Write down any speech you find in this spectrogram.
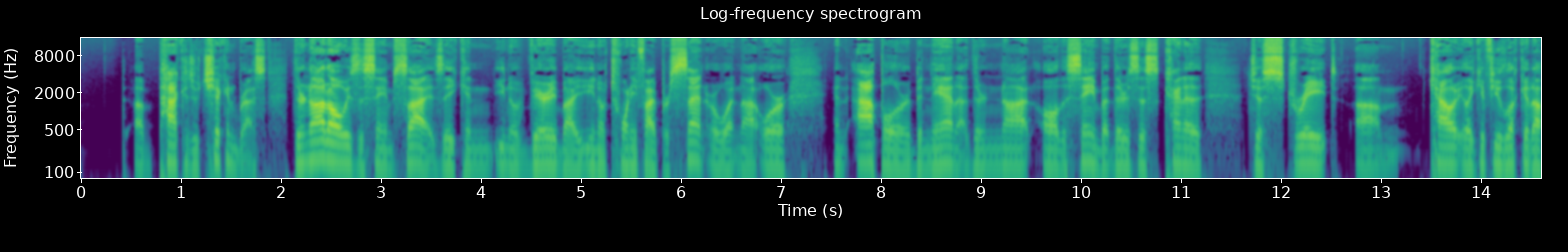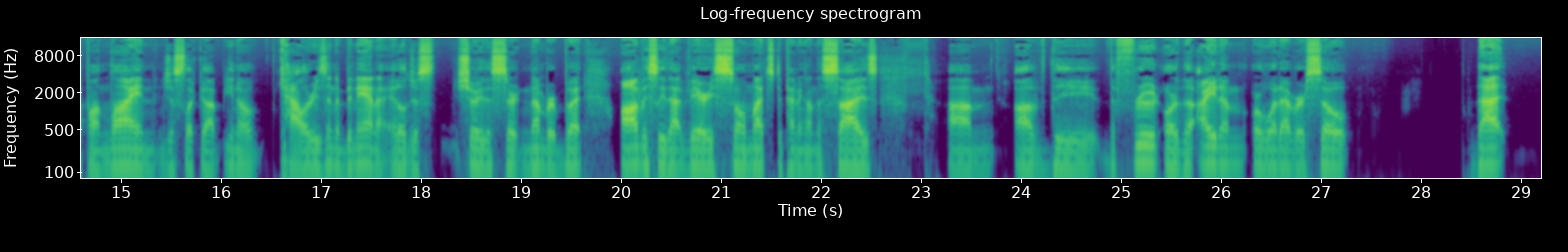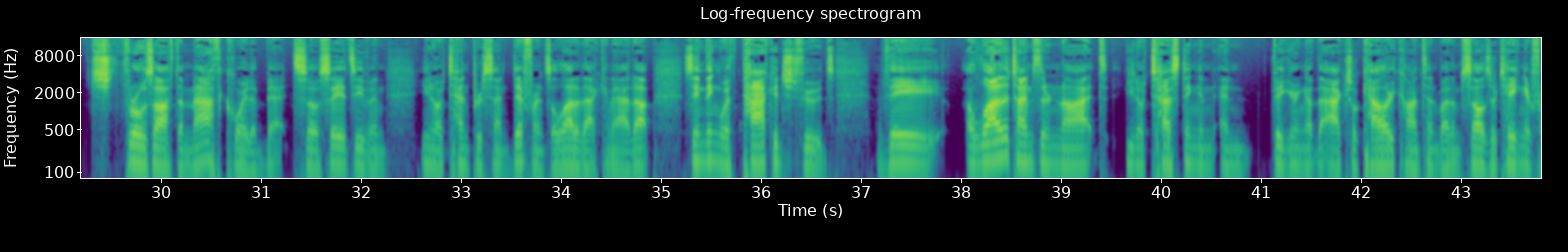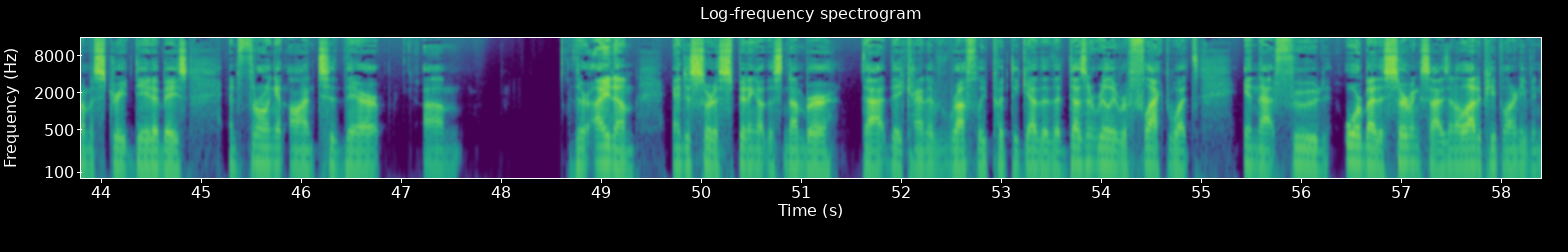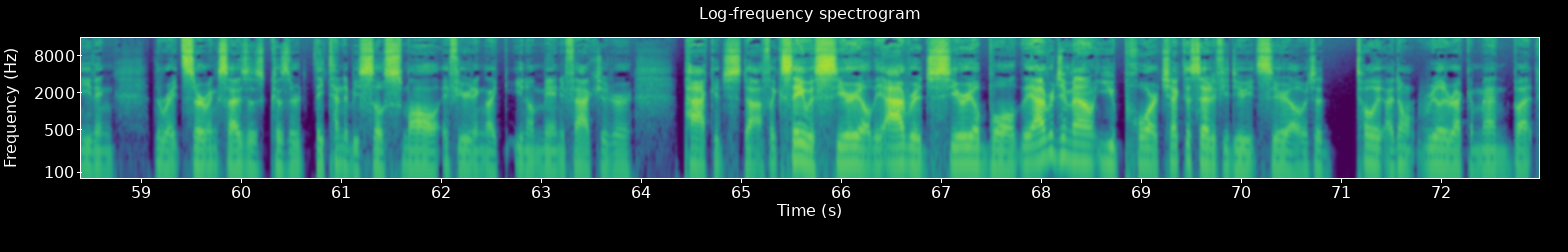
a package of chicken breasts they're not always the same size they can you know vary by you know 25% or whatnot or an apple or a banana. They're not all the same, but there's this kind of just straight um, calorie. Like if you look it up online, just look up, you know, calories in a banana. It'll just show you this certain number. But obviously that varies so much depending on the size um, of the the fruit or the item or whatever. So that throws off the math quite a bit. So say it's even, you know, a 10% difference, a lot of that can add up. Same thing with packaged foods they a lot of the times they're not you know testing and, and figuring out the actual calorie content by themselves they're taking it from a straight database and throwing it onto their um, their item and just sort of spitting out this number that they kind of roughly put together that doesn't really reflect what's in that food or by the serving size and a lot of people aren't even eating the right serving sizes because they're they tend to be so small if you're eating like you know manufactured or packaged stuff. Like say with cereal, the average cereal bowl, the average amount you pour. Check this out if you do eat cereal, which I totally I don't really recommend, but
